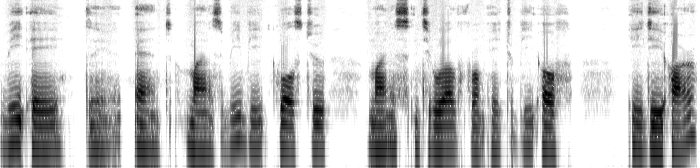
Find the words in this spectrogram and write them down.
VA the, and minus VB equals to minus integral from A to B of EDR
